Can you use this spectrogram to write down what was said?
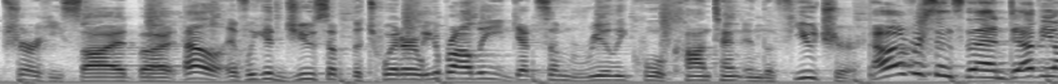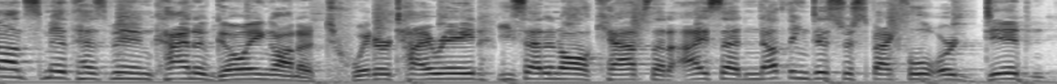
sure he saw it, but hell, if we could juice up the Twitter, we could probably get some really cool content in the future. Now, ever since then, De'Veon Smith has been kind of going on a Twitter tirade. He said in all caps that I said nothing disrespectful or did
